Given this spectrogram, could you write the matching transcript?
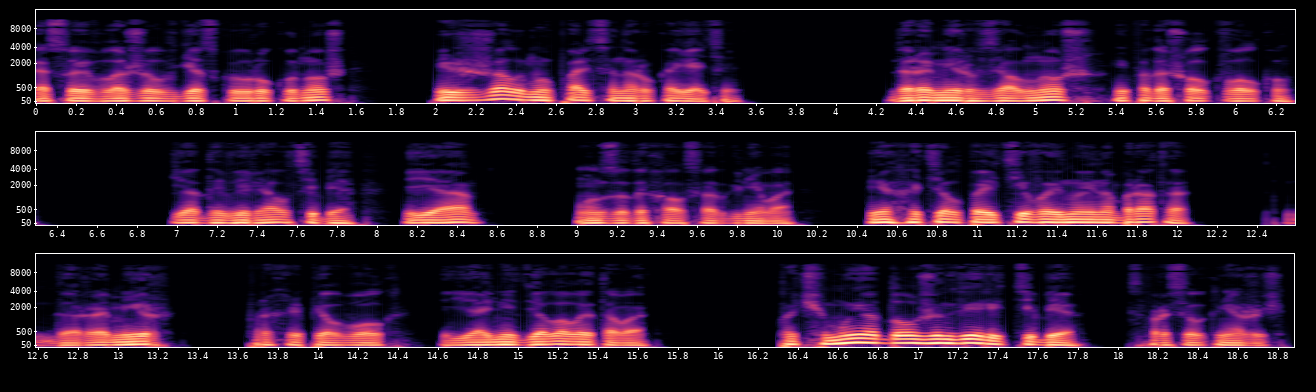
Косой вложил в детскую руку нож и сжал ему пальцы на рукояти. Дарамир взял нож и подошел к волку. «Я доверял тебе. Я...» Он задыхался от гнева. «Я хотел пойти войной на брата». «Дарамир», — прохрипел волк, — «я не делал этого». «Почему я должен верить тебе?» — спросил княжич.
